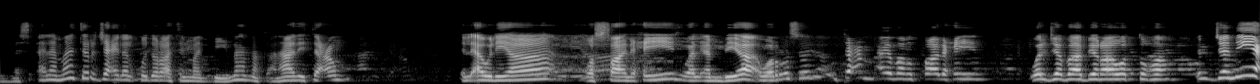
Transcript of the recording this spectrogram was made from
المسألة ما ترجع إلى القدرات المادية مهما كان. هذه تعم الأولياء والصالحين والأنبياء والرسل وتعم أيضا الطالحين والجبابرة والطغاة. الجميع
